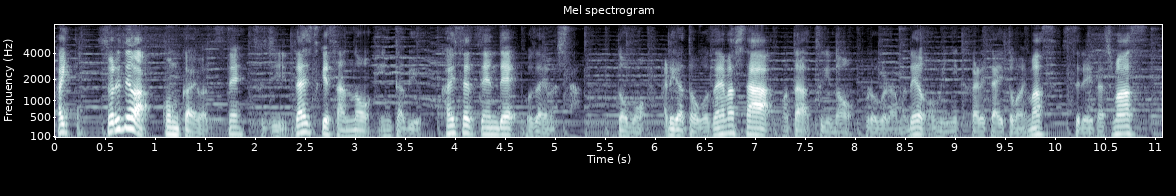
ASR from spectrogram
はい。それでは今回はですね、辻大輔さんのインタビュー解説編でございました。どうもありがとうございました。また次のプログラムでお見にかかりたいと思います。失礼いたします。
